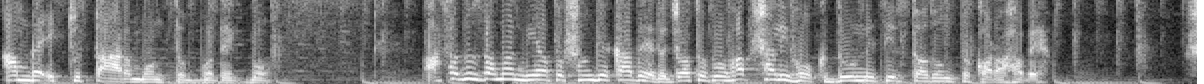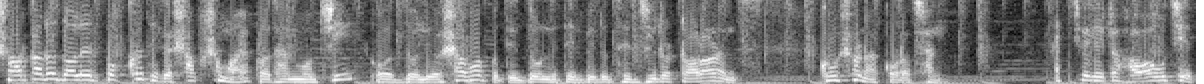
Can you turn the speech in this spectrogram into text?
আমরা একটু তার মন্তব্য দেখব। আসাদুজ্জামান মিয়া প্রসঙ্গে কাদের যত প্রভাবশালী হোক দুর্নীতির তদন্ত করা হবে? সরকার ও দলের পক্ষ থেকে সবসময় প্রধানমন্ত্রী ও দলীয় সভাপতি দুর্নীতির বিরুদ্ধে জিরো টলারেন্স ঘোষণা করেছেন। অ্যাকচুয়ালি এটা হওয়া উচিত।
